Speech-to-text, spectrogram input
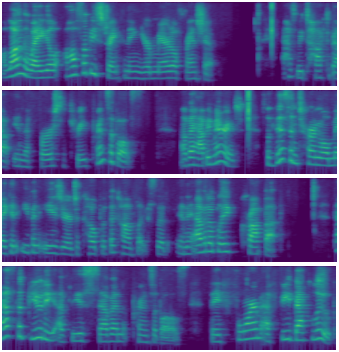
Along the way, you'll also be strengthening your marital friendship, as we talked about in the first three principles of a happy marriage. So, this in turn will make it even easier to cope with the conflicts that inevitably crop up. That's the beauty of these seven principles. They form a feedback loop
